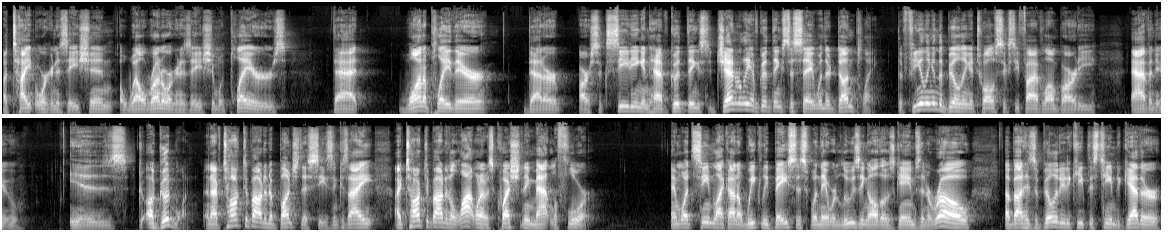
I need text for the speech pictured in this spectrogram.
a tight organization, a well run organization with players that want to play there, that are are succeeding and have good things to generally have good things to say when they're done playing. The feeling in the building at 1265 Lombardi Avenue is a good one. And I've talked about it a bunch this season because I, I talked about it a lot when I was questioning Matt LaFleur and what seemed like on a weekly basis when they were losing all those games in a row about his ability to keep this team together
